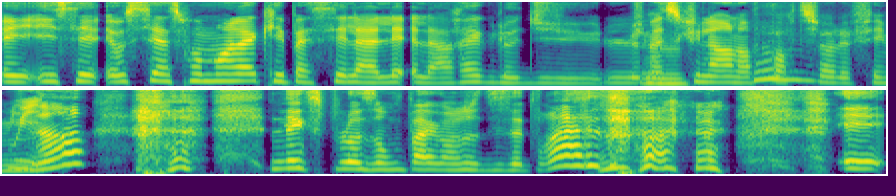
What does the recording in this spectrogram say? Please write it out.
Et, et c'est aussi à ce moment-là qu'est passée la, la règle du le Du- masculin l'emporte Mmh. sur le féminin. N'explosons pas quand je dis cette phrase. et,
